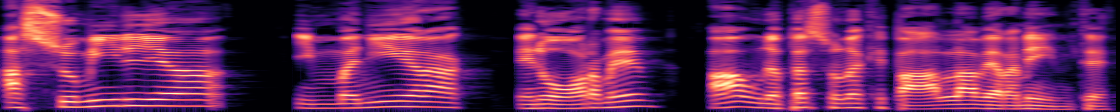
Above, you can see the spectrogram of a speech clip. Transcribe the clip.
assomiglia in maniera enorme a una persona che parla veramente,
